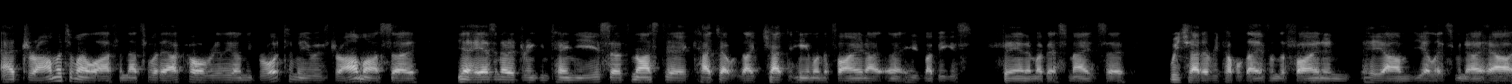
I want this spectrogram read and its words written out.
add drama to my life, and that's what alcohol really only brought to me was drama. So. Yeah, he hasn't had a drink in ten years, so it's nice to catch up, like chat to him on the phone. I, uh, he's my biggest fan and my best mate, so we chat every couple of days on the phone and he um yeah lets me know how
